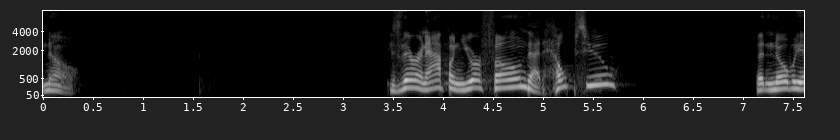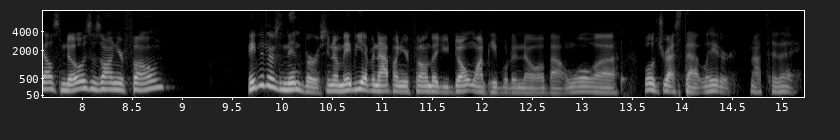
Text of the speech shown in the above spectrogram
know. Is there an app on your phone that helps you that nobody else knows is on your phone? Maybe there's an inverse. You know, maybe you have an app on your phone that you don't want people to know about. We'll, uh, we'll address that later, not today.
